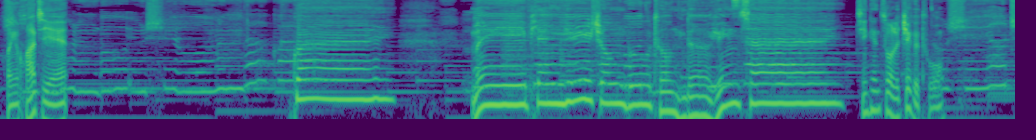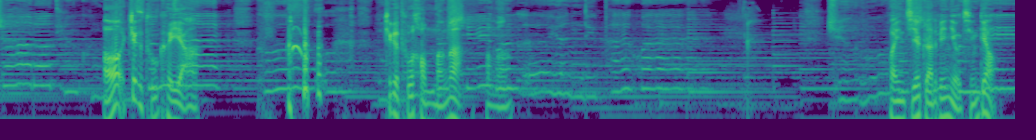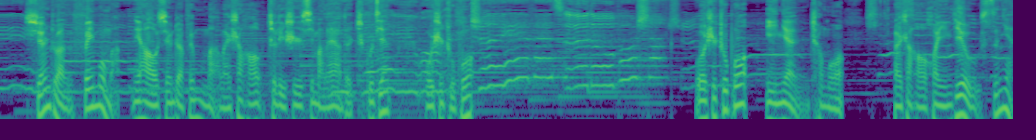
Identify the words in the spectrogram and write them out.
欢迎华姐。乖，每一片与众不同的云彩。今天做了这个图。哦，这个图可以啊。这个图好萌啊，好萌。欢迎杰拽的边有情调，旋转飞木马，你好，旋转飞木马，晚上好，这里是喜马拉雅的直播间，我是主播，我是主播一念成魔，晚上好，欢迎 you 思念，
